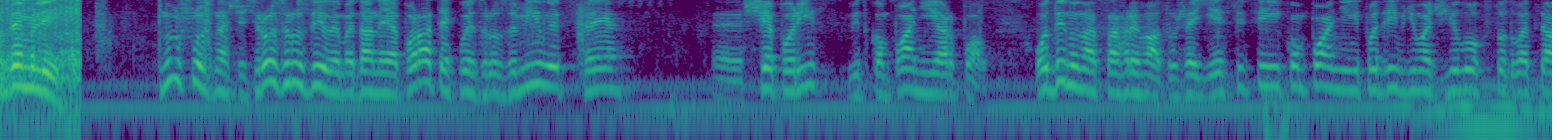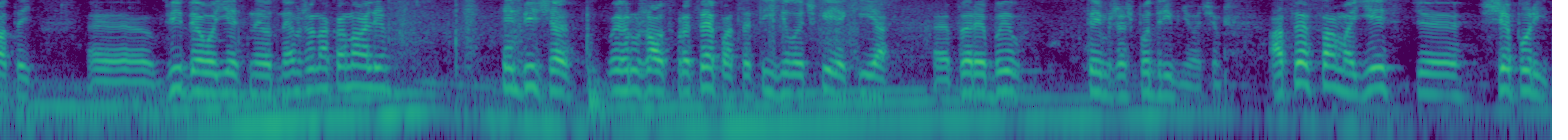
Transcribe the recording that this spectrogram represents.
землі. Ну що, значить, розгрузили ми даний апарат, як ви зрозуміли, це е, ще поріз від компанії Арпал. Один у нас агрегат вже є у цієї компанії, подрівнювач гілок 120. Е, відео є не одне вже на каналі. Тим більше вигружав з прицепа, це ті гілочки, які я е, перебив тим же ж подрібнювачем. А це саме є ще поріз.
